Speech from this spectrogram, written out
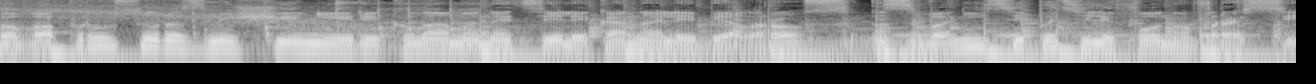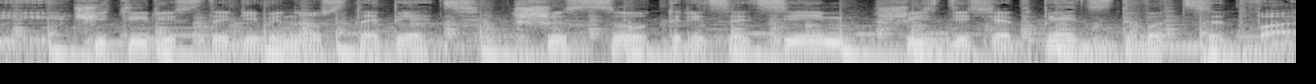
По вопросу размещения рекламы на телеканале «Белрос» звоните по телефону в России 495 600 37 65 22.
